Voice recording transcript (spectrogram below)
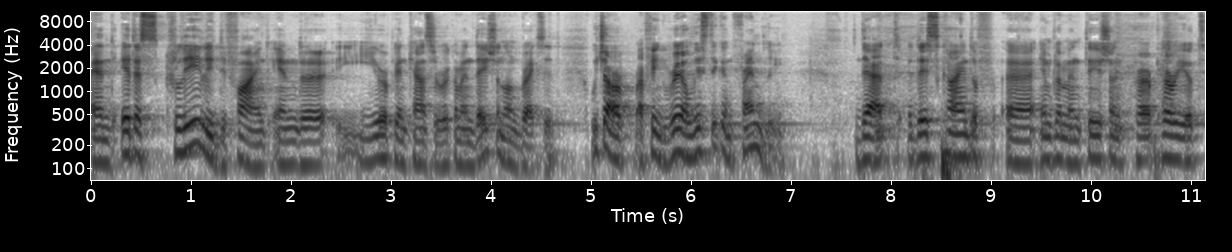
And it is clearly defined in the European Council recommendation on Brexit, which are, I think, realistic and friendly, that this kind of uh, implementation per period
